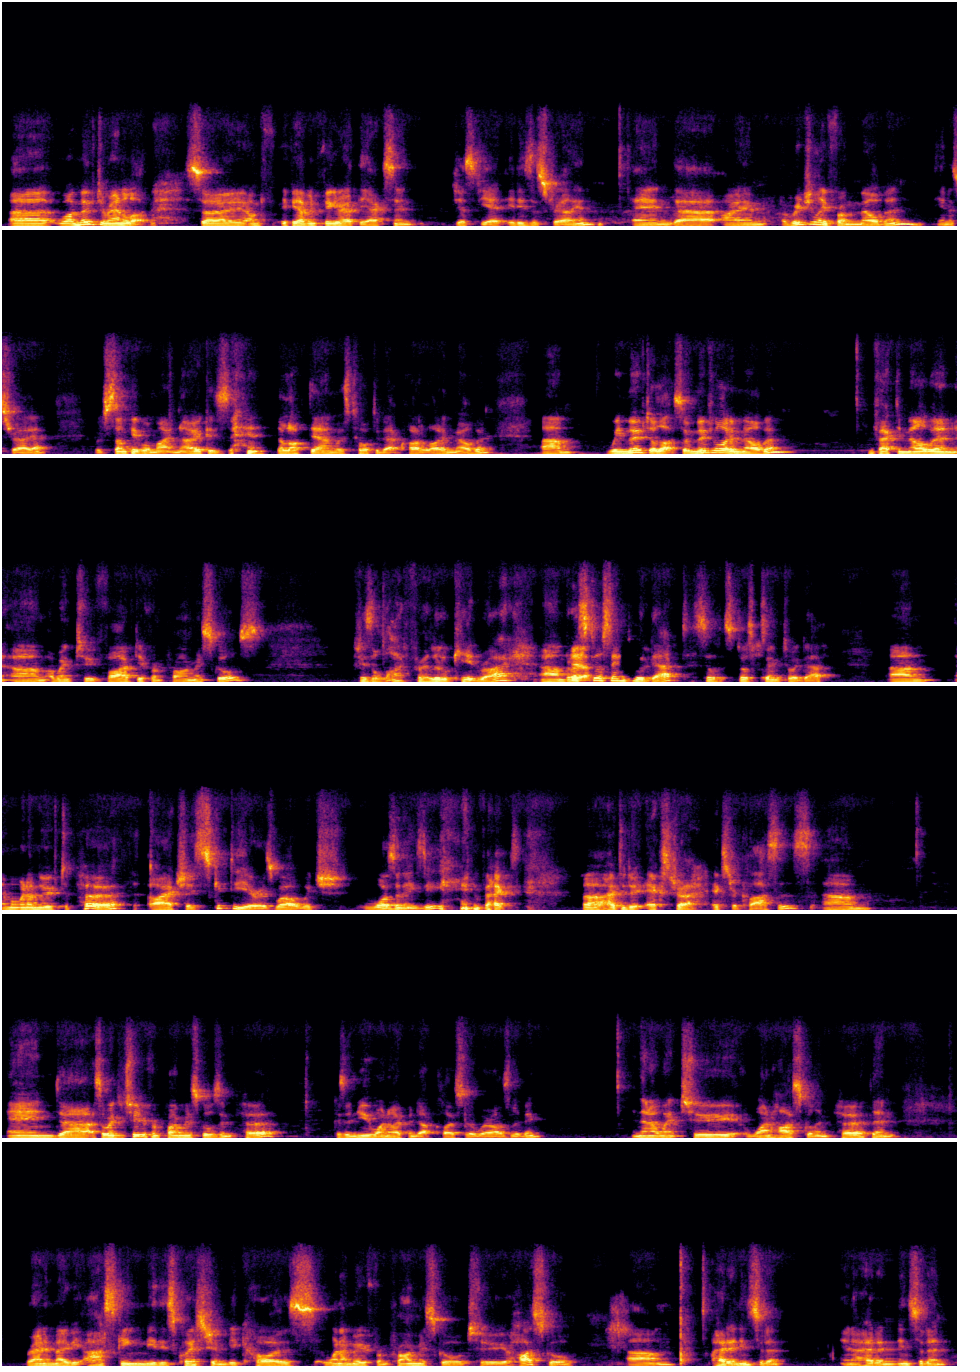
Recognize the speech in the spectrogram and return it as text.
Uh, well, I moved around a lot. So, um, if you haven't figured out the accent just yet, it is Australian and uh, I am originally from Melbourne in Australia, which some people might know because the lockdown was talked about quite a lot in Melbourne. Um, we moved a lot. So we moved a lot in Melbourne. In fact, in Melbourne, um, I went to five different primary schools, which is a lot for a little kid, right? Um, but yeah. I still seem to adapt. Still, still seem to adapt. Um, and when I moved to Perth, I actually skipped a year as well, which wasn't easy. in fact, oh, I had to do extra extra classes. Um, and uh, so I went to two different primary schools in Perth because a new one opened up closer to where I was living. And then I went to one high school in Perth. And Brandon may be asking me this question because when I moved from primary school to high school, um, I had an incident. And I had an incident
